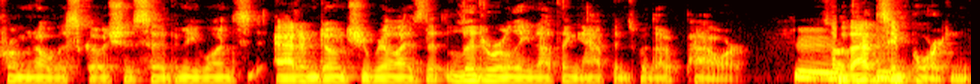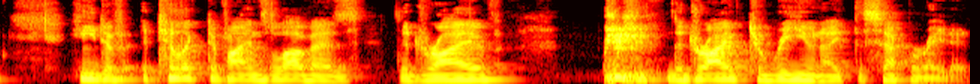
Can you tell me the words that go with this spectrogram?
from Nova Scotia, said to me once, "Adam, don't you realize that literally nothing happens without power?" Mm-hmm. So that's important. He def- Tillich defines love as the drive the drive to reunite the separated.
